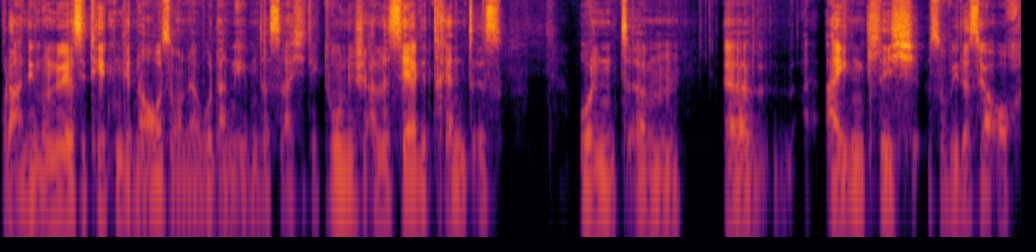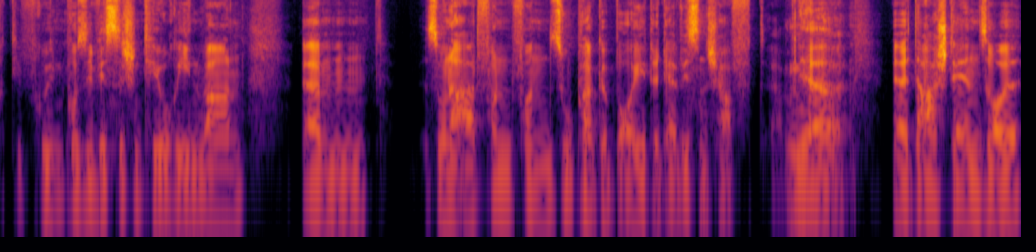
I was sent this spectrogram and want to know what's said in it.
oder an den Universitäten genauso, ne, wo dann eben das architektonisch alles sehr getrennt ist. Und ähm, äh, eigentlich, so wie das ja auch die frühen positivistischen Theorien waren, ähm, so eine Art von, von Supergebäude der Wissenschaft ähm, Ja. äh, äh, darstellen soll,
